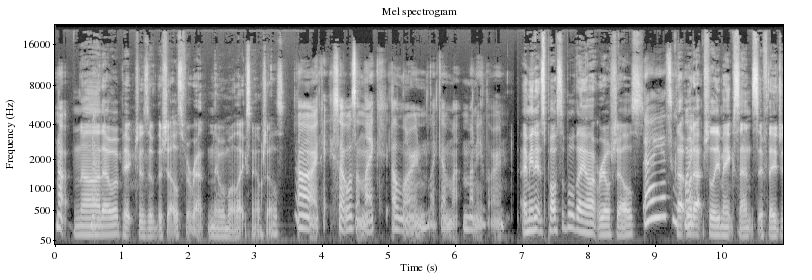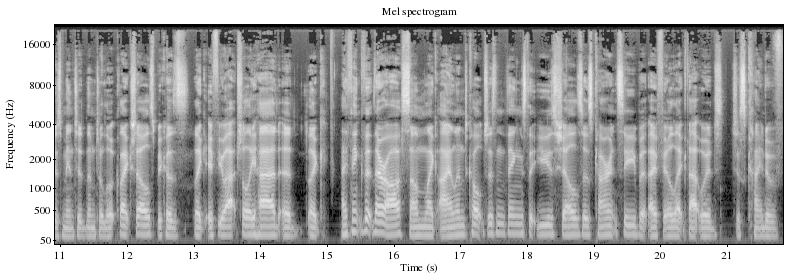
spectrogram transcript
not. No, there were pictures of the shells for rent and they were more like snail shells. Oh, okay. So it wasn't like a loan, like a mo- money loan. I mean, it's possible they aren't real shells. Oh, yeah, that's a good That point. would actually make sense if they just minted them to look like shells because like if you actually had a like I think that there are some like island cultures and things that use shells as currency, but I feel like that would just kind of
